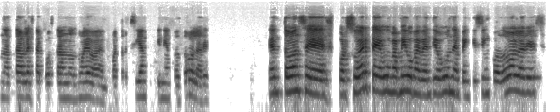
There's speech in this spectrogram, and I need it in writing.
Una tabla está costando nueva en 400, 500 dólares. Entonces, por suerte, un amigo me vendió una en 25 dólares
